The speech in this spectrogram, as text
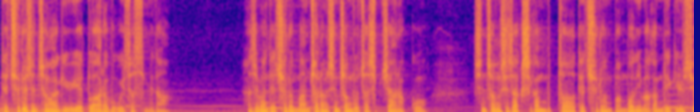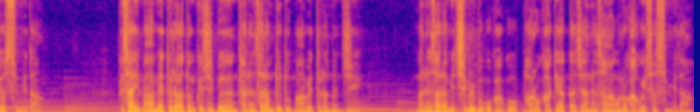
대출을 신청하기 위해 또 알아보고 있었습니다. 하지만 대출은 마음처럼 신청조차 쉽지 않았고 신청 시작 시간부터 대출은 번번이 마감되기 일쑤였습니다. 그 사이 마음에 들어하던 그 집은 다른 사람들도 마음에 들었는지 많은 사람이 집을 보고 가고 바로 가계약까지 하는 상황으로 가고 있었습니다.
